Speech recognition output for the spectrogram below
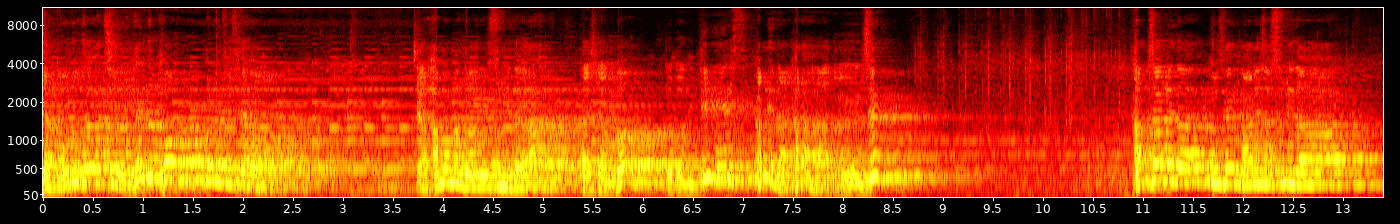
자, 모두 다 같이 핸드폰 꺼내주세요. 자, 한 번만 더 하겠습니다. 다시 한 번, 두 번 키스 갑니다. 하나, 둘, 셋. 감사합니다. 고생 많으셨습니다.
